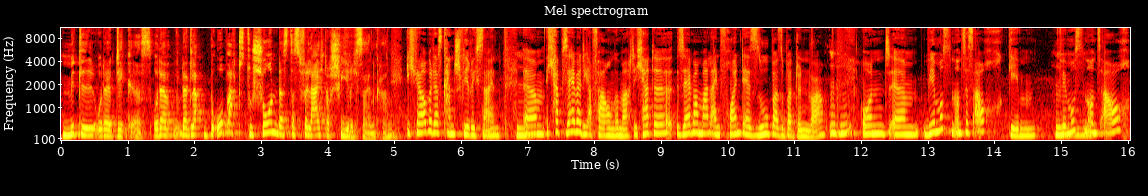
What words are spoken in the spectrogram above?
mittel oder dick ist? Oder, oder beobachtest du schon, dass das vielleicht auch schwierig sein kann? Ich glaube, das kann schwierig sein. Mhm. Ähm, ich habe selber die Erfahrung gemacht. Ich hatte selber mal einen Freund, der super, super dünn war. Mhm. Und ähm, wir mussten uns das auch geben. Wir mhm. mussten uns auch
